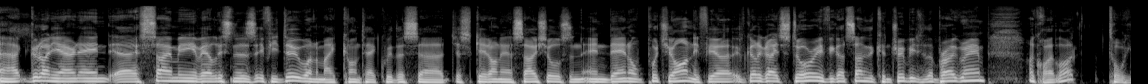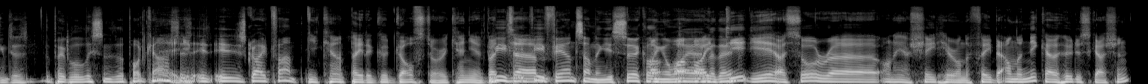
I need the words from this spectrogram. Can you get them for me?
Uh, good on you, Aaron. And uh, so many of our listeners, if you do want to make contact with us, uh, just get on our socials and, and Dan will put you on. If, if you've got a great story, if you've got something to contribute to the program, I quite like talking to the people who listen to the podcast. Yeah, you- it, it is great fun. You can't beat a good golf story, can you? But if, you, if you um, found something, you're circling I- away I, over I there. did, yeah. I saw uh, on our sheet here on the feedback on the Nick O'Who discussion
